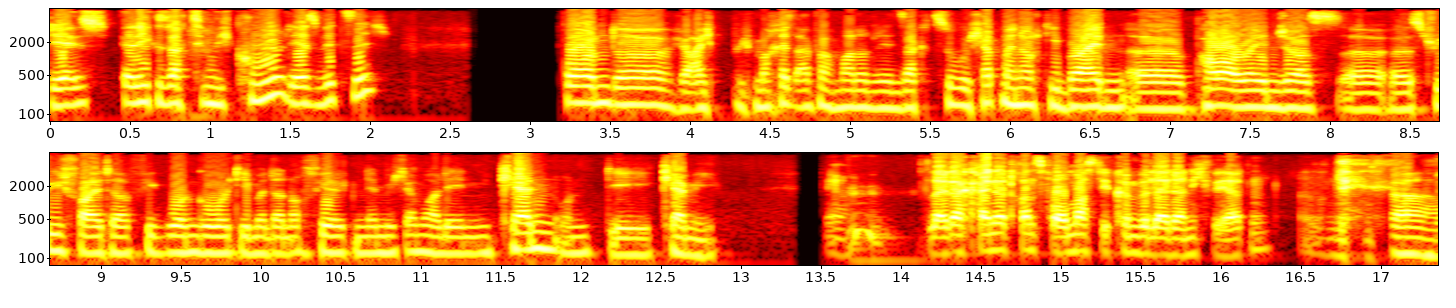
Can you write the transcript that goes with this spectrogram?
der ist ehrlich gesagt ziemlich cool, der ist witzig. Und äh, ja, ich, ich mache jetzt einfach mal den Sack zu. Ich habe mir noch die beiden äh, Power Rangers äh, äh, Street Fighter Figuren geholt, die mir dann noch fehlten, nämlich einmal den Ken und die Cammy. Ja. Hm. Leider keine Transformers, die können wir leider nicht werten. Also, ah.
